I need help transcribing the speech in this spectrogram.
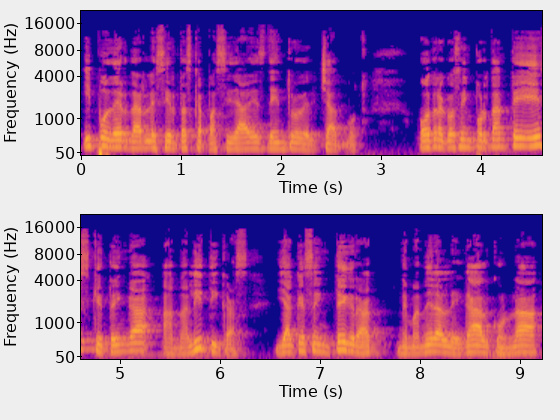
y poder darle ciertas capacidades dentro del chatbot. Otra cosa importante es que tenga analíticas, ya que se integra de manera legal con la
